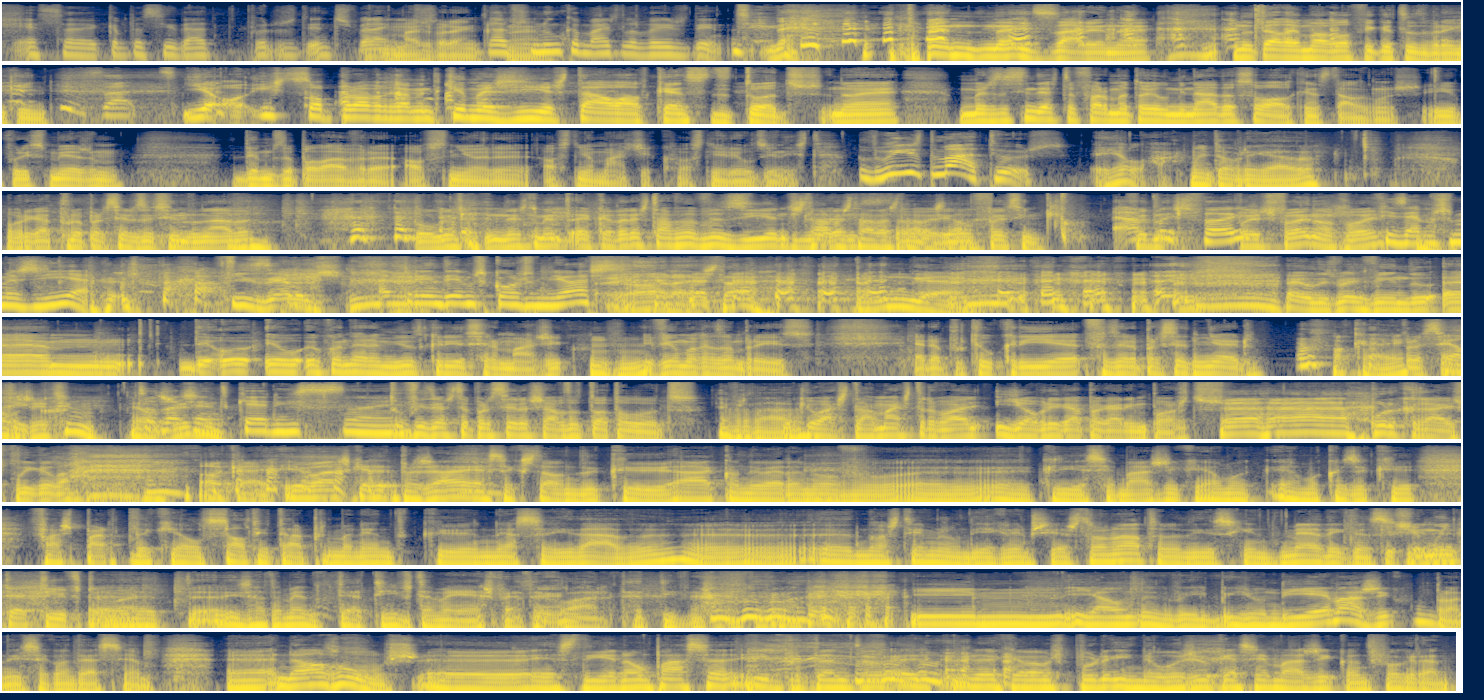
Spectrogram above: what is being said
essa capacidade de pôr os dentes brancos. Mais brancos, Sabes, é? nunca mais lavei os dentes. não, é, não é necessário, não é? No telemóvel fica tudo branquinho. Exato. E isto só prova realmente que a magia está ao alcance de todos, não é? Mas assim, desta forma tão eliminada, só ao alcance de alguns. E por isso mesmo, demos a palavra ao senhor, ao senhor mágico, ao senhor ilusionista. Luís de Matos. É lá. Muito obrigado. Obrigado por apareceres assim do nada. Luís, neste momento a cadeira estava vazia antes Estava, de estava, estava, Ele estava. foi assim. Ah, do- pois foi. Pois foi, não foi? Fizemos magia. Fizemos. Aprendemos com os melhores. Ora, está. Punga. Ei, Luís, bem-vindo. Ahm, eu, eu, eu, quando era miúdo, queria ser mágico Uhum. e havia uma razão para isso. Era porque eu queria fazer aparecer dinheiro. Ok. Para ser É rico. legítimo. É Toda a legítimo. gente quer isso, não é? Tu fizeste aparecer a chave do Totoluto. É verdade. O que eu acho que dá mais trabalho e obriga a pagar impostos. Ah, Por que raio? Explica lá. ok, eu acho que é- para já essa questão de que ah, quando eu era novo eh, eh, queria ser mágico é uma, é uma coisa que faz parte daquele saltitar permanente que nessa idade eh, nós temos. Um dia queremos ser astronauta, no dia seguinte médico. ser seguir- muito detetive também. Te- exatamente, detetive também é espetacular. Detetive é espetacular. e, e, um, e- e um dia é mágico, pronto, isso acontece sempre. Eh, em alguns, esse dia não passa e, portanto, eh, acabamos por. Ainda hoje eu quero ser mágico quando for grande.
